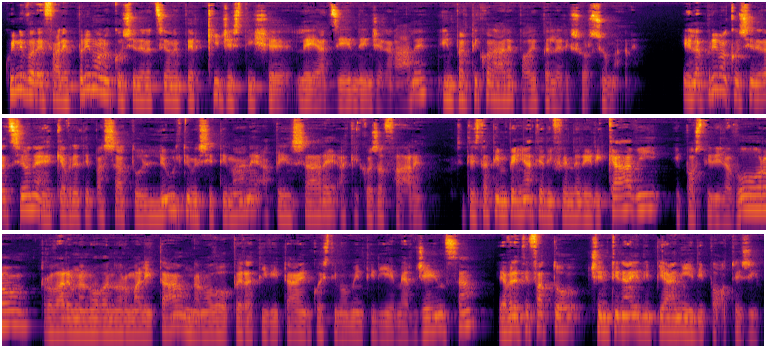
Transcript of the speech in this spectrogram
Quindi vorrei fare prima una considerazione per chi gestisce le aziende in generale e in particolare poi per le risorse umane. E la prima considerazione è che avrete passato le ultime settimane a pensare a che cosa fare, siete stati impegnati a difendere i ricavi, i posti di lavoro, trovare una nuova normalità, una nuova operatività in questi momenti di emergenza e avrete fatto centinaia di piani ed ipotesi.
